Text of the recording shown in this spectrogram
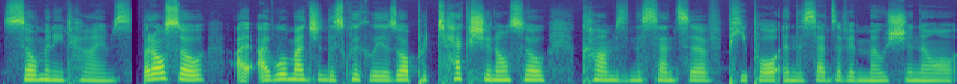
so many times. But also, I, I will mention this quickly as well. Protection also comes in the sense of people, in the sense of emotional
